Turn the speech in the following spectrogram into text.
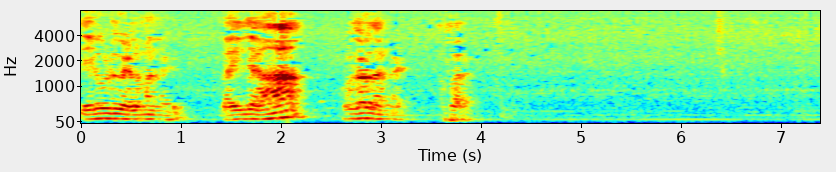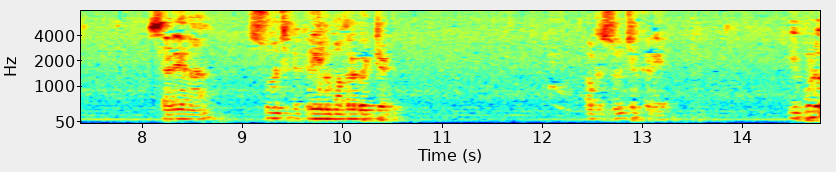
దేవుడు వెళ్ళమన్నాడు బయలుదేరి కుదరదు అన్నాడు అపార. సరేనా? సూచక క్రియలు మొదలుపెట్టాడు. ఒక సూచక క్రియ. ఇప్పుడు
